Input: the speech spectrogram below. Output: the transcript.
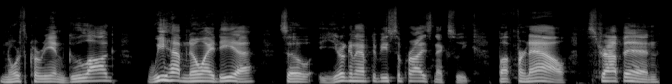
North Korean gulag? We have no idea. So you're going to have to be surprised next week. But for now, strap in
